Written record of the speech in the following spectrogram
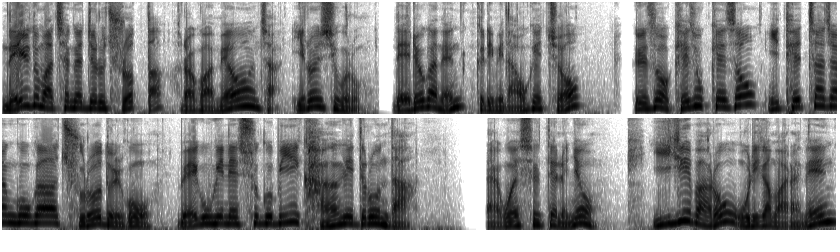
내일도 마찬가지로 줄었다라고 하면 자 이런 식으로 내려가는 그림이 나오겠죠. 그래서 계속해서 이 대차 잔고가 줄어들고 외국인의 수급이 강하게 들어온다. 라고 했을 때는요. 이게 바로 우리가 말하는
